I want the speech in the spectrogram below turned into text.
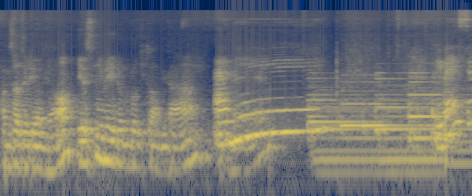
감사드리오며 예수님의 이름으로 기도합니다. 아멘. 우리 말씀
